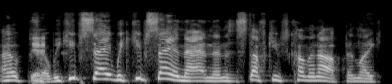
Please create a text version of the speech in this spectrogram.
I hope Yeah. so. We keep saying we keep saying that, and then the stuff keeps coming up, and like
